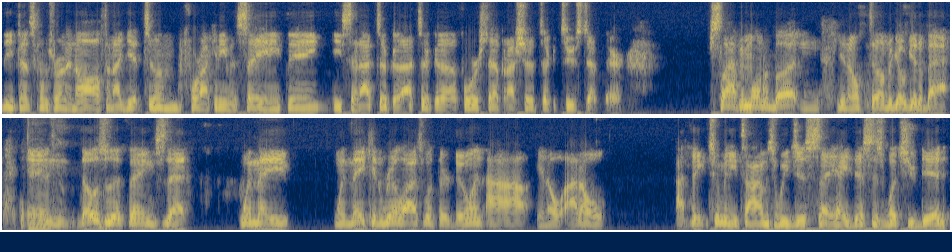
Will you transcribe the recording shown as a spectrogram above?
Defense comes running off, and I get to him before I can even say anything. He said, "I took a I took a four step, and I should have took a two step there." Slap him on the butt and you know tell him to go get a bat. And those are the things that when they when they can realize what they're doing, I you know I don't. I think too many times we just say, "Hey, this is what you did,"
